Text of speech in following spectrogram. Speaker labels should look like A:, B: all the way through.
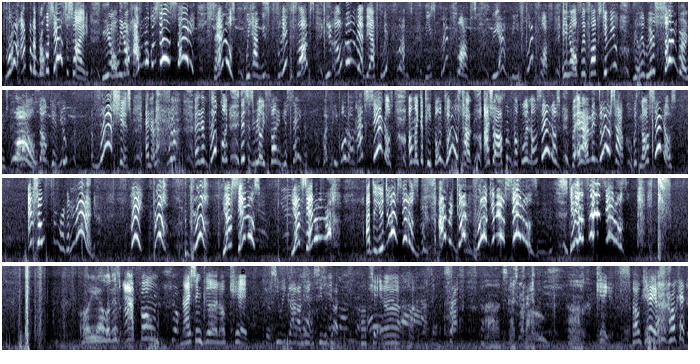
A: bro, I'm from the Brooklyn Sandals Society. You know, we don't have Brooklyn Sandals Society. Sandals, we have these flip-flops. You don't know that they have flip-flops. These flip-flops. We have these flip-flops. And you know what flip-flops give you? Really weird sunburns. Whoa! They also give you rashes. And, and in Brooklyn, this is really funny to say this, but people don't have sandals, unlike the people in Doylestown. I started off in Brooklyn with no sandals, but and I'm in Doylestown with no sandals. I'm so freaking mad. Hey, bro, bro, you have sandals? You have sandals, bro? I think you do have sandals. I forgot, bro. Give me your sandals. Give me your freaking sandals. Oh yeah, look at this iPhone. Nice and good. Okay. Okay, see what we got on him. Let's see what we got. Okay. Uh, uh, nothing. Crap. Uh, this guy's crap. Uh, okay. Okay. Okay.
